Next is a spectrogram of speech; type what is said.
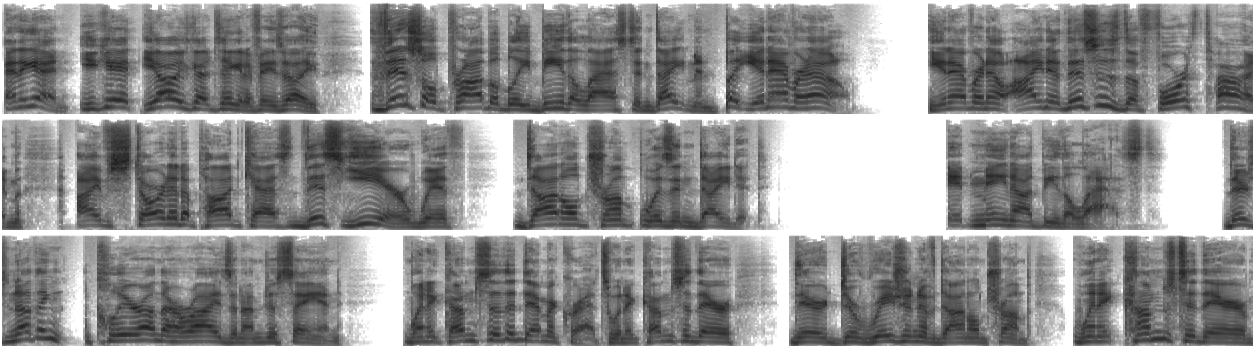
and again, you can't, you always got to take it at face value. This will probably be the last indictment, but you never know. You never know. I know this is the fourth time I've started a podcast this year with Donald Trump was indicted, it may not be the last. There's nothing clear on the horizon. I'm just saying, when it comes to the Democrats, when it comes to their their derision of Donald Trump, when it comes to their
